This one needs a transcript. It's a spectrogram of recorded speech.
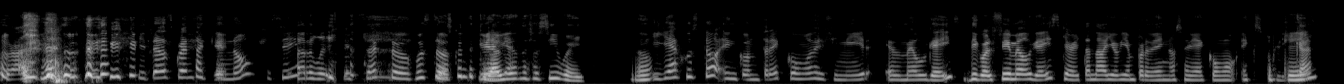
y te das cuenta que no, sí, exacto, Te justo. das cuenta que Mira, la ya, vida no es así, güey. ¿No? Y ya justo encontré cómo definir el male gaze, digo el female gaze, que ahorita andaba yo bien perdida y no sabía cómo explicar. Ok.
